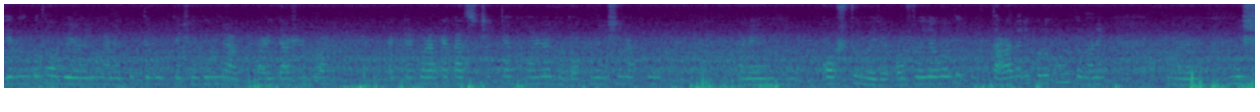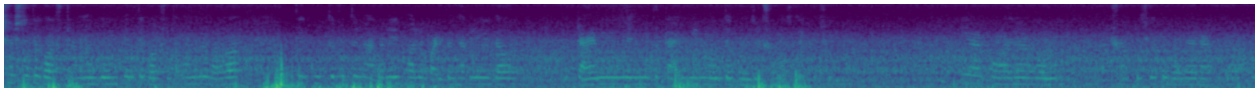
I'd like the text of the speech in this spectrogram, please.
যেদিন কোথাও বেরোলো মানে করতে করতে সেদিন না বাড়িতে আসার পর একটার পর একটা কাজ ঠিকঠাক হয় না তো, তখন এসে না খুব মানে কষ্ট হয়ে যায়। কষ্ট হয়ে যায় বলতে খুব তাড়াতাড়ি করে করো তো মানে মানে নিঃশ্বাস নিতে কষ্ট মানে ঘুম ফেলতে কষ্ট তখন মানে বাবা তুই ঘুরতে টুরতে না গেলেই ভালো বাড়িতে থাকলে দাও টাইমের মতো টাইমের মধ্যে হয়ে যায় সমস্ত কিছু কী আর করা যাবে বলো সব কিছুই তো বজায় রাখতে হবে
